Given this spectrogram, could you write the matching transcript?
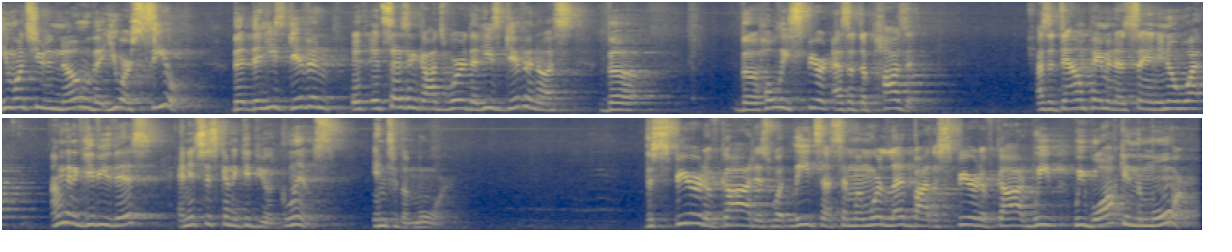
He wants you to know that you are sealed. That, that he's given, it, it says in God's word that he's given us the, the Holy Spirit as a deposit, as a down payment, as saying, you know what, I'm going to give you this, and it's just going to give you a glimpse into the more. The Spirit of God is what leads us, and when we're led by the Spirit of God, we, we walk in the more.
